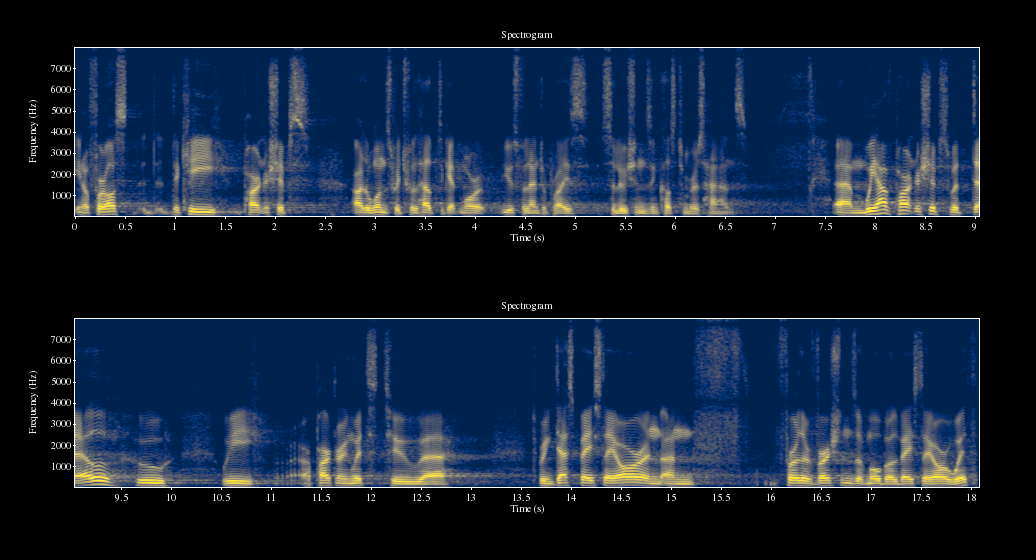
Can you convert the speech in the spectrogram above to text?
you know, for us, the key partnerships are the ones which will help to get more useful enterprise solutions in customers' hands. Um, we have partnerships with Dell, who we are partnering with to, uh, to bring desk-based AR and, and further versions of mobile-based AR with.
